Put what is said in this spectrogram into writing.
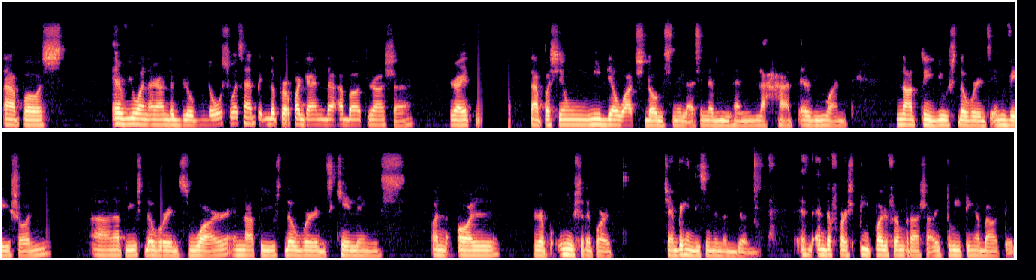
Tapos everyone around the globe knows what's happening the propaganda about Russia, right? Tapos yung media watchdogs nila sinabihan lahat everyone not to use the words invasion, uh, not to use the words war, and not to use the words killings on all rep- news reports. Siyempre, hindi sinunod yun. And, and of course, people from Russia are tweeting about it.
